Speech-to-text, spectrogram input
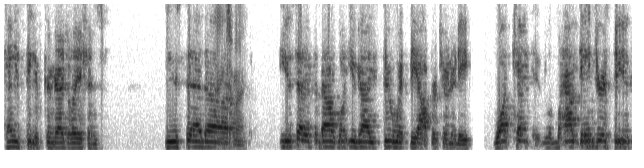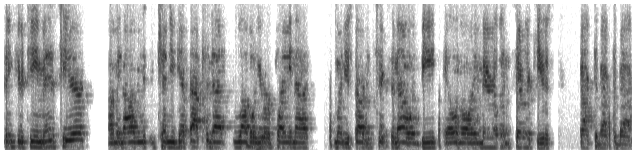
Hey, Steve, congratulations. You said, uh, Thanks, you said it's about what you guys do with the opportunity. What can, how dangerous do you think your team is here? I mean, obviously, can you get back to that level you were playing at when you started six and zero and beat Illinois, Maryland, Syracuse back to back to back?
